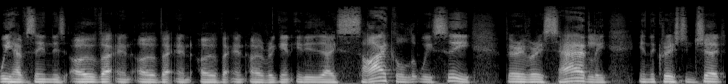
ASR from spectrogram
We have seen this over and over and over and over again. It is a cycle that we see very, very sadly in the Christian church.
